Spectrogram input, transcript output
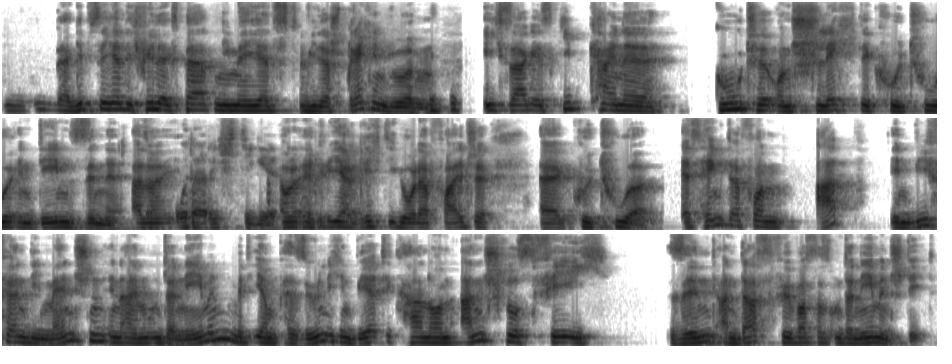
Da gibt es sicherlich viele Experten, die mir jetzt widersprechen würden. Ich sage, es gibt keine gute und schlechte Kultur in dem Sinne. Also, oder richtige. Oder, ja, richtige oder falsche äh, Kultur. Es hängt davon ab, inwiefern die Menschen in einem Unternehmen mit ihrem persönlichen Wertekanon anschlussfähig sind an das, für was das Unternehmen steht.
